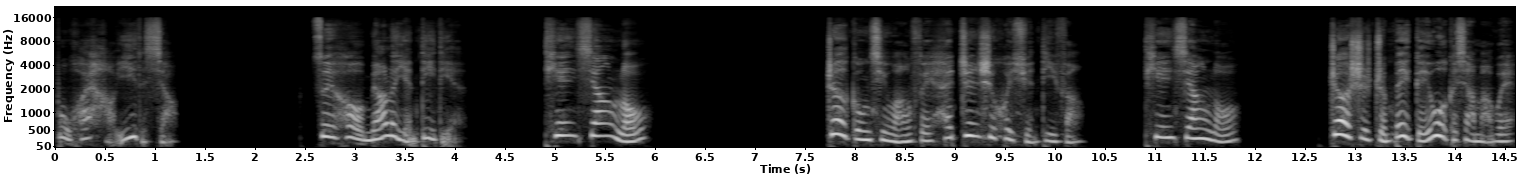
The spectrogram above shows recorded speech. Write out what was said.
不怀好意的笑。最后瞄了眼地点，天香楼。这恭亲王妃还真是会选地方。天香楼，这是准备给我个下马威，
